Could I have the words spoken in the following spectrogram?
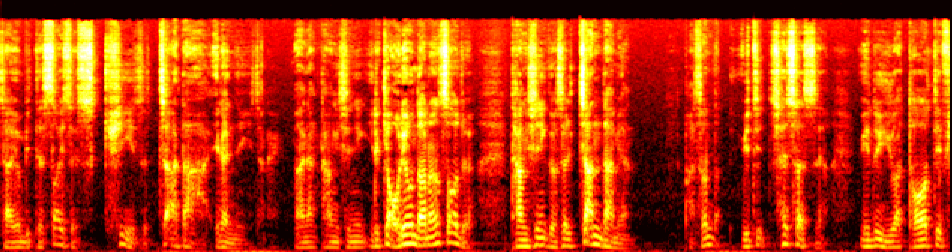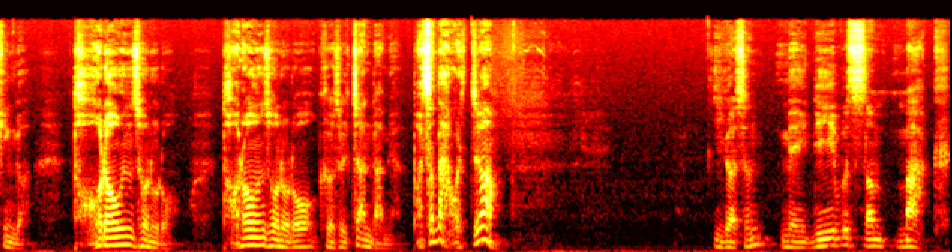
자, 요 밑에 써 있어요. squeeze, 짜다. 이런 얘기잖아요. 만약 당신이, 이렇게 어려운 단어는 써줘요. 당신이 그것을 짠다면, 벌써 위트 채었어요 with your dirty finger. 더러운 손으로, 더러운 손으로 그것을 짠다면. 벌써 나왔죠? 이것은 may leave some mark.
